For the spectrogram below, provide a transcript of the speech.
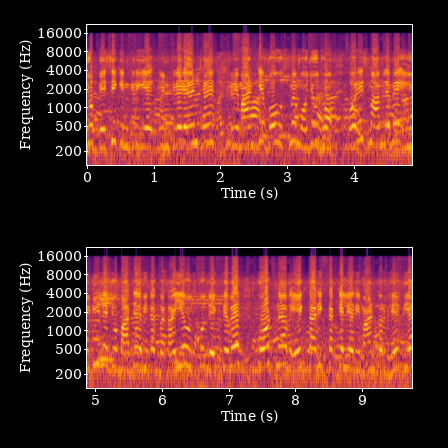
जो बेसिक इंग्रेडिएंट हैं रिमांड के, वो उसमें मौजूद हों। और इस मामले में ईडी ने जो बातें अभी तक बताई हैं, उसको देखते हुए कोर्ट ने अब एक तारीख तक के लिए रिमांड पर भेज दिया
